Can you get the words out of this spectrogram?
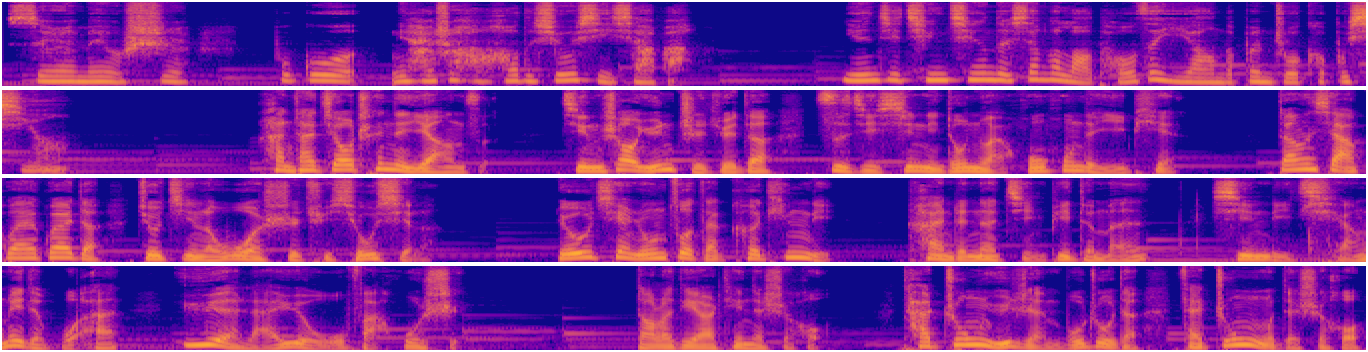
虽然没有事，不过你还是好好的休息一下吧。年纪轻轻的，像个老头子一样的笨拙可不行。”看他娇嗔的样子，景少云只觉得自己心里都暖烘烘的一片。当下乖乖的就进了卧室去休息了。刘倩蓉坐在客厅里，看着那紧闭的门，心里强烈的不安越来越无法忽视。到了第二天的时候，他终于忍不住的在中午的时候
